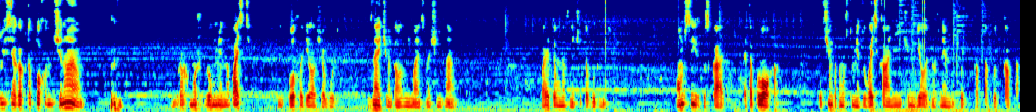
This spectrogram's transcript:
друзья как-то плохо начинаю. Враг может был мне напасть. Неплохо дело сейчас будет. Знаю чем он там занимается но еще не знаю. Поэтому нужно что-то выдумать он не запускает. Это плохо. Почему? Потому что нет войска они ничего не делают. Нужно им хоть как-то хоть как-то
